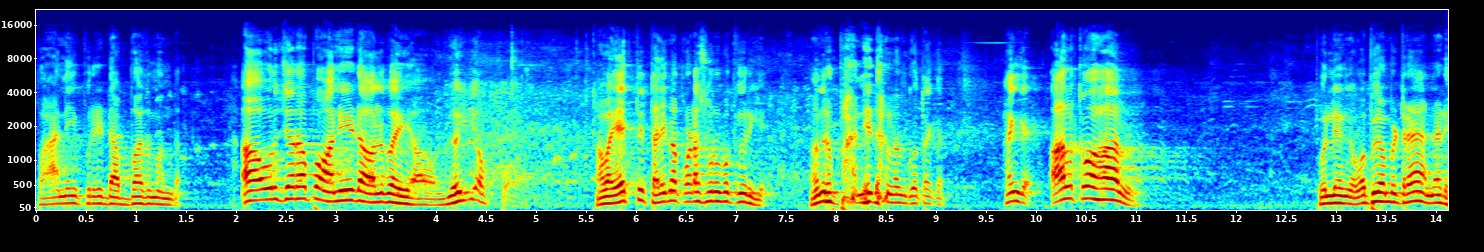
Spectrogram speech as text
ಪಾನಿಪುರಿ ಡಬ್ಬದ ಮುಂದೆ. ಅವ್ರ ಜರ ಪಾನಿ ಡಾಲ್ಬಯ್ಯ ಅಯ್ಯಪ್ಪ. ಅವ ಎತ್ತಿ ತಲೆ ಮೇಲೆ ಕೊಡ ಸುರ್ಬೇಕು ಇವರಿಗೆ. ಅಂದ್ರೆ ಪಾನಿ ಡಾಲ್ ಅನ್ನೋದು ಗೊತ್ತಾಗತ್ತೆ. ಹಾಗೆ, ಆಲ್ಕೋಹಾಲ್. ಪುಲ್ಲಿಂಗ, ಒಪ್ಪಿಕೊಂಡ್ಬಿಟ್ರೆ, ನಡಿ.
